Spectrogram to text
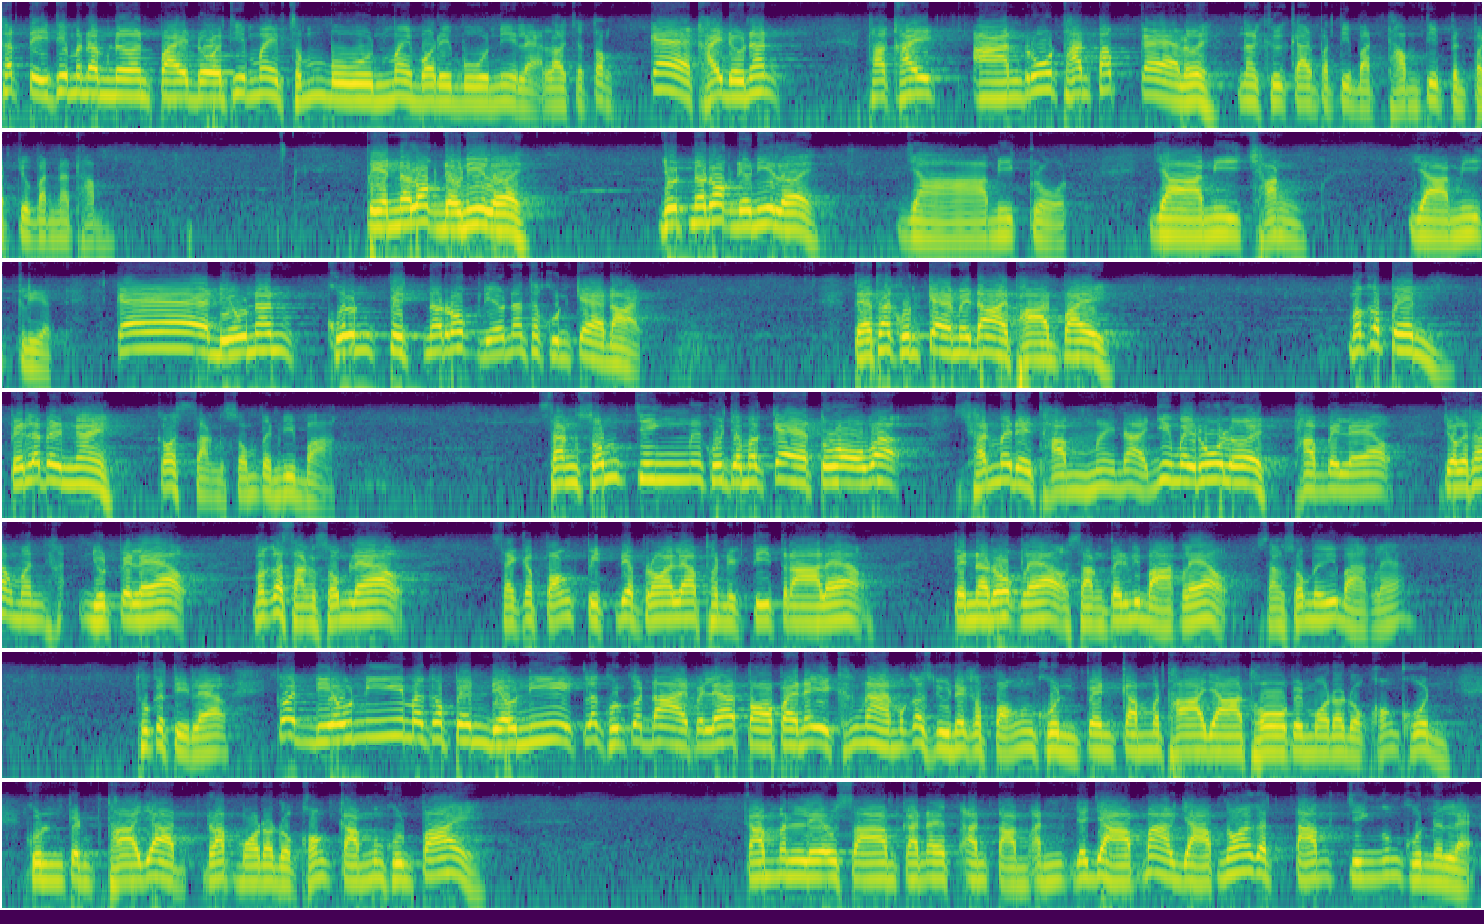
คติที่มันดำเนินไปโดยที่ไม่สมบูรณ์ ไม่บริบูรณ์นี่แหละ เราจะต้องแก้ไขเดี๋ยวนั้น ถ้าใครอ่านรู้ทันปั๊บแก้เลยนั่นคือการปฏิบัติธรรมที่เป็นปัจจุบันธรรม ปลี่ยนนรกเดี๋ยวนี้เลย หยุดนรกเดี๋ยวนี้เลย อย่ามีโกรธ อย่ามีชัง อย่ามีเกลียด แก้เดี๋ยวนั้น คุณปิดนรกเดี๋ยวนั้นถ้าคุณแก้ได้ แต่ถ้าคุณแก้ไม่ได้ผ่านไป มันก็เป็นเป็นแล้วเป็นไง ก็สั่งสมเป็นวิบาก สั่งสมจริงนะคุณจะมาแก้ตัวว่า ฉันไม่ได้ทำไม่ได้ ยิ่งไม่รู้เลยทำไปแล้วจนกระทั่งมันหยุดไปแล้ว มันก็สั่งสมแล้ว ใส่กระป๋องปิดเรียบร้อยแล้ว ผนึกตีตราแล้ว เป็นนรกแล้ว สั่งเป็นวิบากแล้ว สั่งสมเป็นวิบากแล้ว ทุกติแล้ว ก็เดี๋ยวนี้มันก็เป็นเดี๋ยวนี้แล้วคุณก็ได้ไปแล้วต่อไปในอีกข้างหน้า มันก็อยู่ในกระป๋องของคุณ เป็นกรรมทายาโทเป็นมรดกของคุณ คุณเป็นทายาทรับมรดกของกรรมของคุณไปกรรมมันเลวทรามกันอันต่ำอันหยาบมากหยาบน้อยก็ตามจริงของคุณนั่นแหละ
